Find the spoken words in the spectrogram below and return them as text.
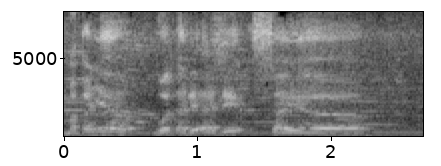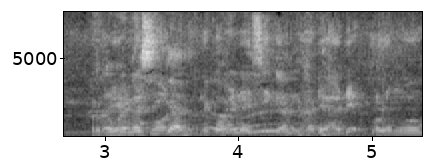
makanya buat adik-adik saya Rekomendasikan. saya rekomendasikan adik-adik kalau mau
